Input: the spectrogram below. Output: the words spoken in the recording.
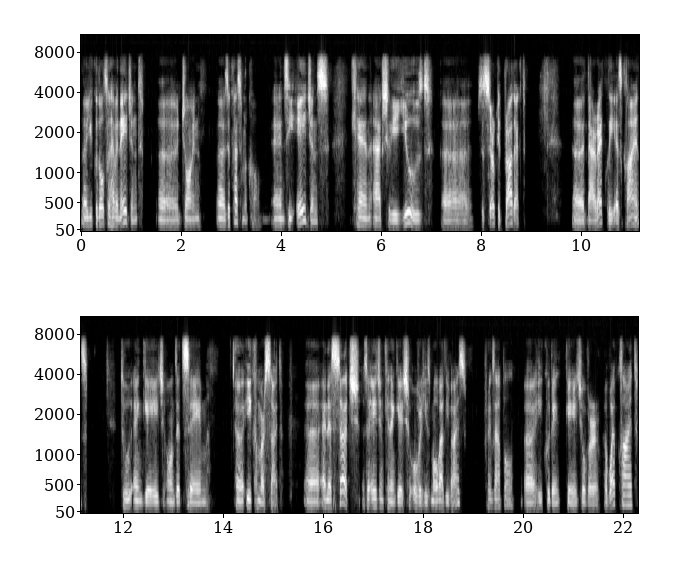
uh, you could also have an agent uh, join the customer call. And the agents can actually use the circuit product uh, directly as clients to engage on that same uh, e-commerce site. Uh, and as such, the agent can engage over his mobile device, for example. he could engage over a web client,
